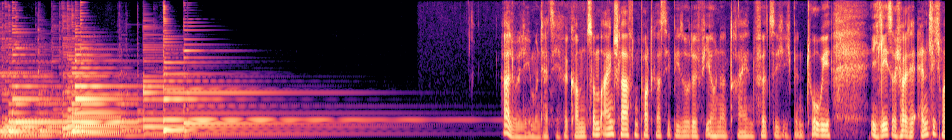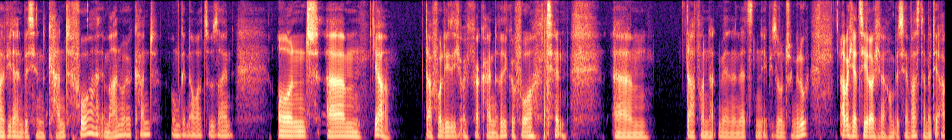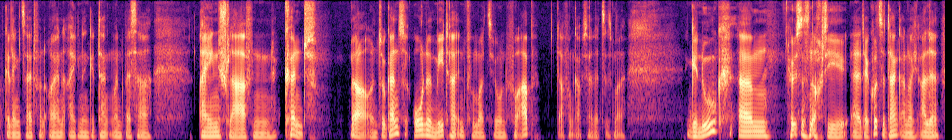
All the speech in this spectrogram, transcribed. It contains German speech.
Hallo ihr Lieben und herzlich willkommen zum Einschlafen Podcast Episode 443. Ich bin Tobi. Ich lese euch heute endlich mal wieder ein bisschen Kant vor, Immanuel Kant, um genauer zu sein. Und ähm, ja, davor lese ich euch gar keinen Rilke vor, denn ähm, davon hatten wir in den letzten Episoden schon genug. Aber ich erzähle euch noch ein bisschen was, damit ihr abgelenkt seid von euren eigenen Gedanken und besser einschlafen könnt. Ja, und so ganz ohne Meta-Information vorab Davon gab es ja letztes Mal genug. Ähm, höchstens noch die, äh, der kurze Dank an euch alle,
